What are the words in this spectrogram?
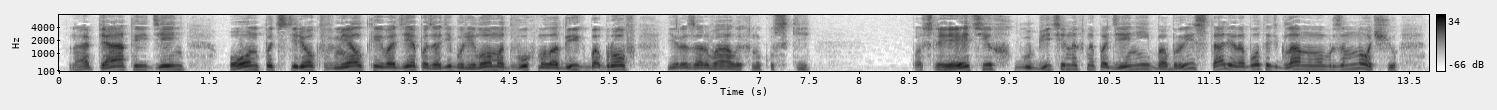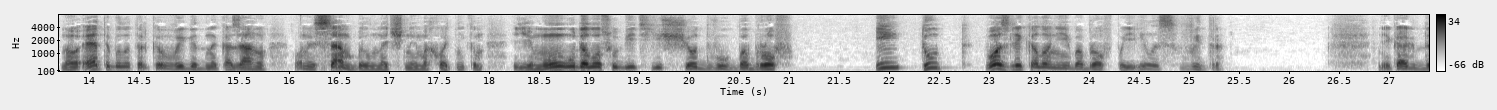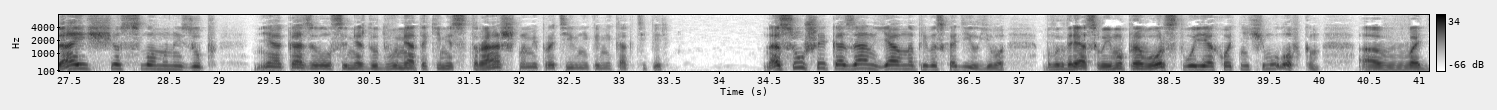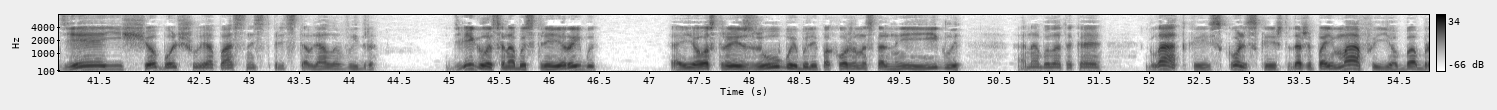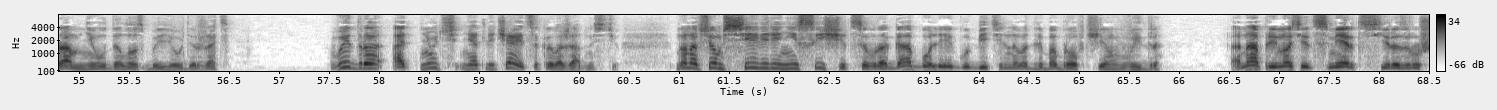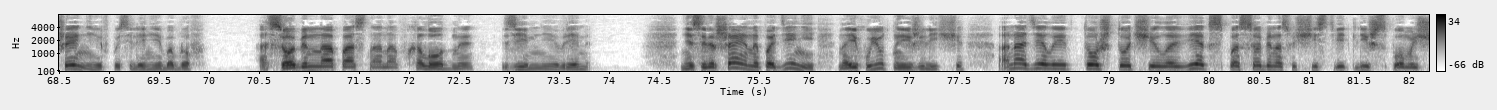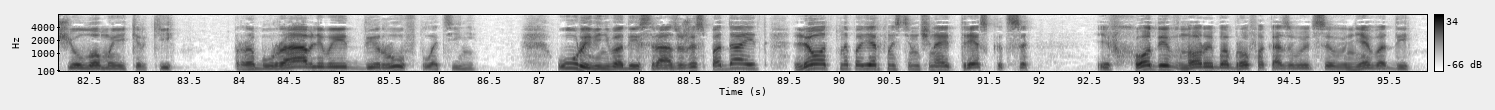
На пятый день он подстерег в мелкой воде позади бурелома двух молодых бобров и разорвал их на куски. После этих губительных нападений бобры стали работать главным образом ночью, но это было только выгодно Казану. Он и сам был ночным охотником. Ему удалось убить еще двух бобров. И тут возле колонии бобров появилась выдра. Никогда еще сломанный зуб не оказывался между двумя такими страшными противниками, как теперь. На суше казан явно превосходил его, благодаря своему проворству и охотничьим уловкам, а в воде еще большую опасность представляла выдра. Двигалась она быстрее рыбы, а ее острые зубы были похожи на стальные иглы. Она была такая гладкая и скользкая, что даже поймав ее, бобрам не удалось бы ее удержать. Выдра отнюдь не отличается кровожадностью, но на всем севере не сыщется врага более губительного для бобров, чем выдра. Она приносит смерть и разрушение в поселении бобров. Особенно опасна она в холодное зимнее время. Не совершая нападений на их уютные жилища, она делает то, что человек способен осуществить лишь с помощью лома и кирки, пробуравливает дыру в плотине, Уровень воды сразу же спадает, лед на поверхности начинает трескаться, и входы в норы бобров оказываются вне воды —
